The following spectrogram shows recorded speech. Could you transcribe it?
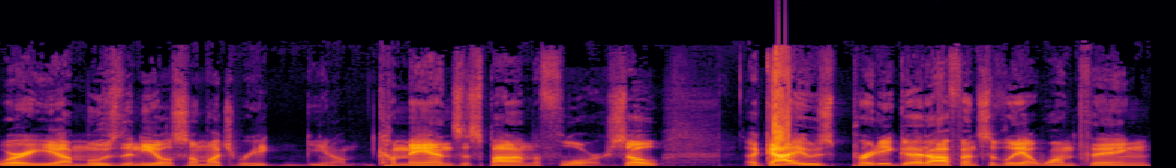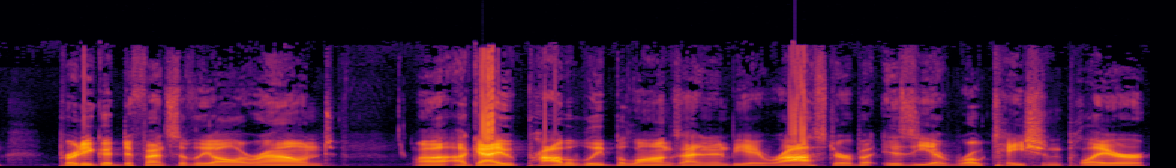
where he uh, moves the needle so much, where he you know commands a spot on the floor. So a guy who's pretty good offensively at one thing, pretty good defensively all around. Uh, a guy who probably belongs on an NBA roster, but is he a rotation player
